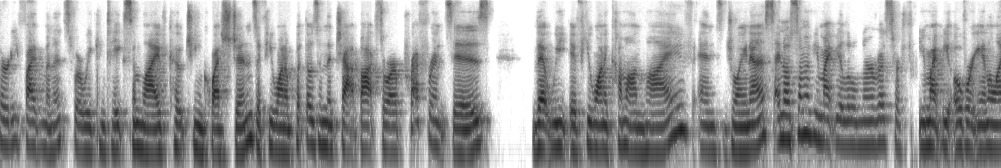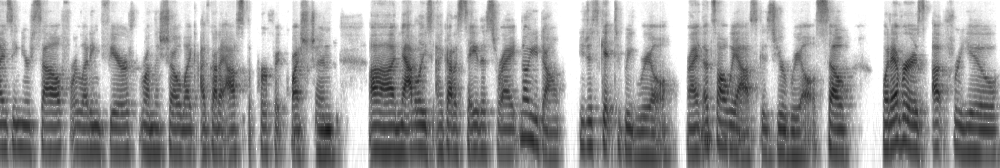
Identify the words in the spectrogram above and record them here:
35 minutes where we can take some live coaching questions. If you want to put those in the chat box, or our preference is that we, if you want to come on live and join us. I know some of you might be a little nervous or you might be over analyzing yourself or letting fear run the show. Like, I've got to ask the perfect question. Uh, Natalie, I got to say this right. No, you don't. You just get to be real, right? That's all we ask is you're real. So, whatever is up for you,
